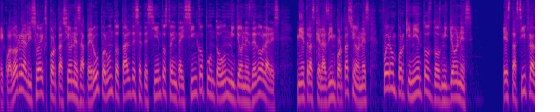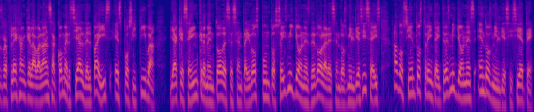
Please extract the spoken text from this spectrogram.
Ecuador realizó exportaciones a Perú por un total de 735.1 millones de dólares, mientras que las importaciones fueron por 502 millones. Estas cifras reflejan que la balanza comercial del país es positiva, ya que se incrementó de 62.6 millones de dólares en 2016 a 233 millones en 2017.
